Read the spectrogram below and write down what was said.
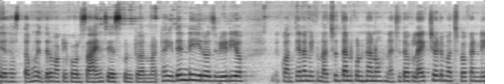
చేసేస్తాము. ఇద్దరు మొక్కలకి ఒకరు సాయం చేసుకుంటూ అనమాట ఇదండి ఈరోజు వీడియో. కొంతైనా మీకు నచ్చుద్ది అనుకుంటున్నాను. నచ్చితే ఒక లైక్ చేయడం మర్చిపోకండి.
